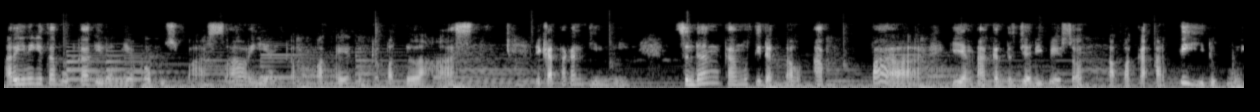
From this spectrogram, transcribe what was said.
Hari ini kita buka di dalam Yakobus pasal yang keempat ayat yang ke-14. Dikatakan gini, sedang kamu tidak tahu apa yang akan terjadi besok, apakah arti hidupmu?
